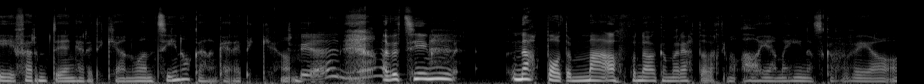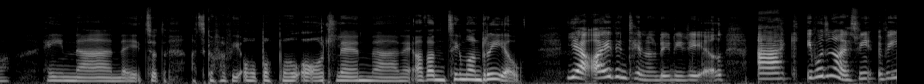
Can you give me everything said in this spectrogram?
i ffermdu yng Ngheredigion, wan ti'n ogan yng Ngheredigion. Yeah, yeah. A fydde ti'n nabod y math yna o gymeriadau, oeddech ti'n meddwl, o oh, ie, yeah, mae hi'n atgoffa fi o... Oh heina, neu atgoffa fi o bobl o'r lle yna, neu oedd o'n teimlo'n real? Ie, yeah, oedd yn teimlo'n really real, ac i fod yn onest, fi'n fi,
